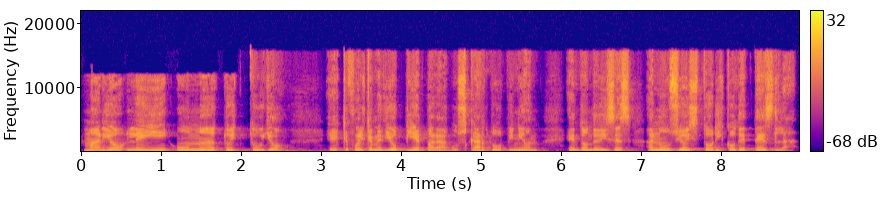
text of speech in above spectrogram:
Mario, leí un uh, tuit tuyo eh, que fue el que me dio pie para buscar tu opinión, en donde dices, anuncio histórico de Tesla,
